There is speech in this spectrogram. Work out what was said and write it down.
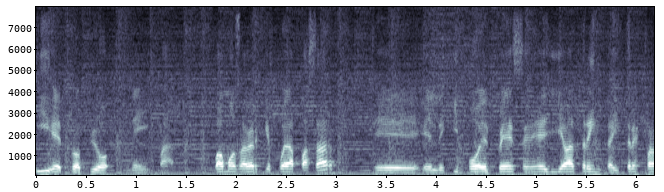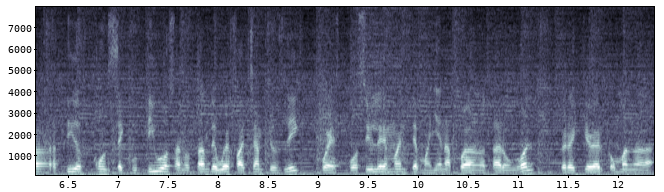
y el propio Neymar. Vamos a ver qué pueda pasar. Eh, el equipo del PSG lleva 33 partidos consecutivos anotando UEFA Champions League, pues posiblemente mañana pueda anotar un gol, pero hay que ver cómo anda,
